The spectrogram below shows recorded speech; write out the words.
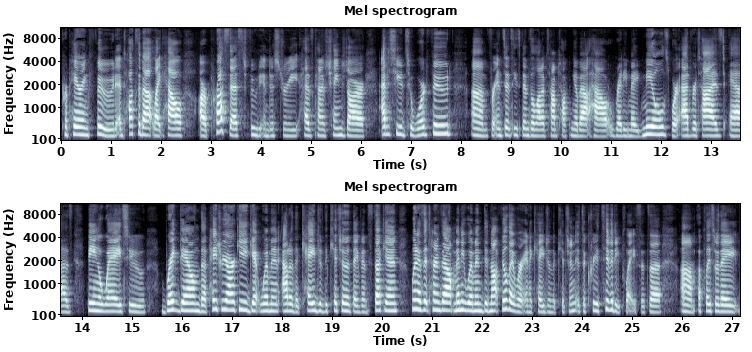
preparing food and talks about like how our processed food industry has kind of changed our attitude toward food. Um, for instance, he spends a lot of time talking about how ready made meals were advertised as being a way to break down the patriarchy, get women out of the cage of the kitchen that they've been stuck in. When, as it turns out, many women did not feel they were in a cage in the kitchen. It's a creativity place. It's a um, a place where they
